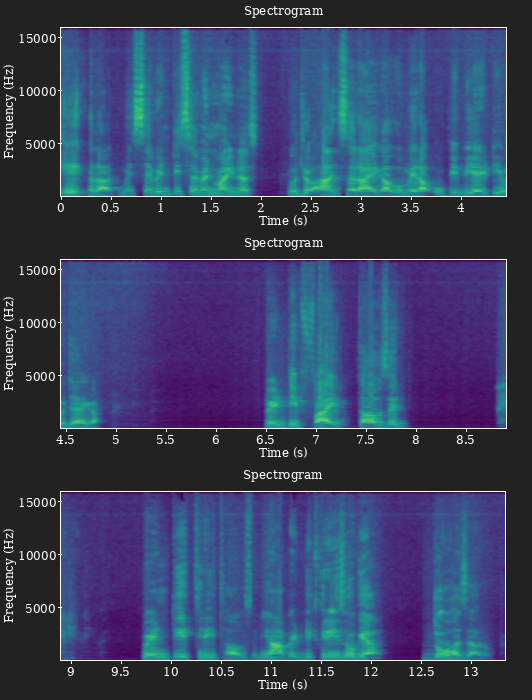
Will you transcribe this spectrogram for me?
एक लाख में सेवेंटी सेवन माइनस तो जो आंसर आएगा वो मेरा ओपीबीआईटी हो जाएगा। Twenty five thousand twenty three thousand यहाँ पर डिक्रीज हो गया दो हज़ार रुपए।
